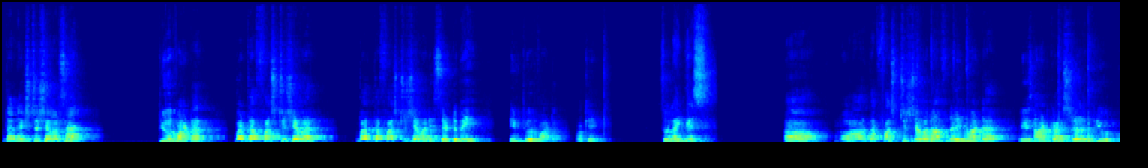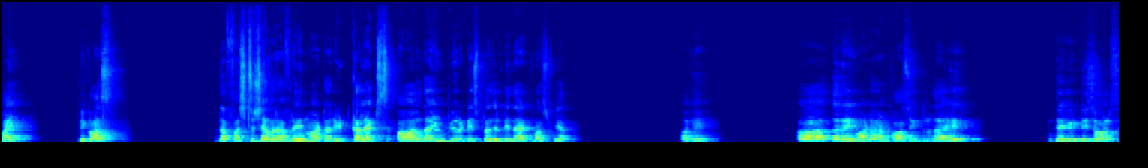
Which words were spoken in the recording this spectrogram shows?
the next showers are pure water, but the first shower but the first shower is said to be impure water. Okay. So like this, uh, uh, the first shower of rainwater is not considered pure. Why? Because the first shower of rainwater it collects all the impurities present in the atmosphere. Okay. Uh, the rainwater on passing through the air, they, it dissolves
